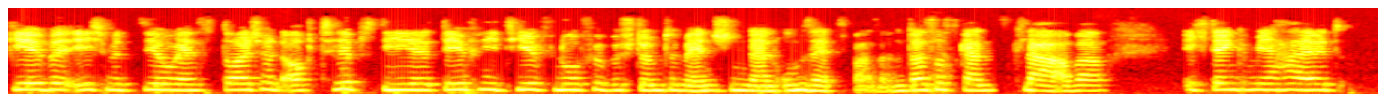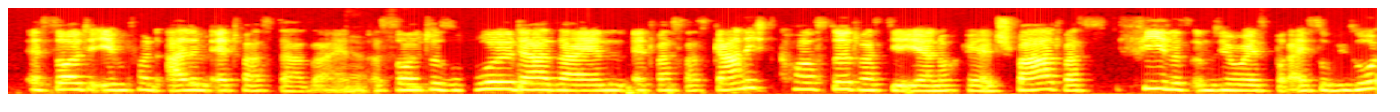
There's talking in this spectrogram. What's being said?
gebe ich mit COS Deutschland auch Tipps, die definitiv nur für bestimmte Menschen dann umsetzbar sind. Das ist ganz klar, aber ich denke mir halt, es sollte eben von allem etwas da sein. Ja. Es sollte sowohl da sein, etwas, was gar nichts kostet, was dir eher noch Geld spart, was vieles im Zero Waste Bereich sowieso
